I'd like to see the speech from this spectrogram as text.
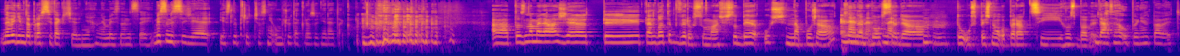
nevidím to prostě tak černě, nemyslím si. Myslím si, že jestli předčasně umřu, tak rozhodně ne takhle. A to znamená, že ty tenhle typ virusu máš v sobě už na pořád? Ne, ne, nebo ne, se ne. dá Mm-mm. tou úspěšnou operací ho zbavit? Dá se ho úplně zbavit.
